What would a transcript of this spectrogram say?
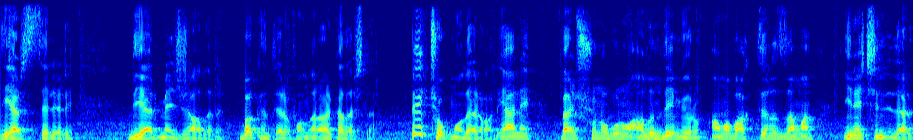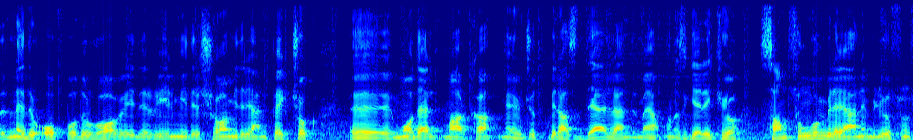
diğer siteleri, diğer mecraları. Bakın telefonlar arkadaşlar. Pek çok model var. Yani ben şunu bunu alın demiyorum ama baktığınız zaman yine Çinlilerdir. Nedir? Oppo'dur, Huawei'dir, Realme'dir, Xiaomi'dir. Yani pek çok e, model, marka mevcut. Biraz değerlendirme yapmanız gerekiyor. Samsung'un bile yani biliyorsunuz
